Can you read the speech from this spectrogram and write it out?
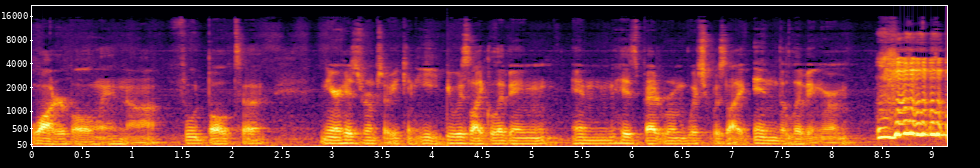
water bowl and uh, food bowl to near his room so he can eat. He was like living in his bedroom, which was like in the living room.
